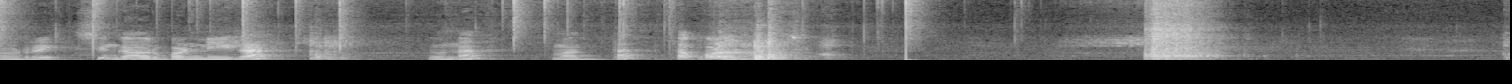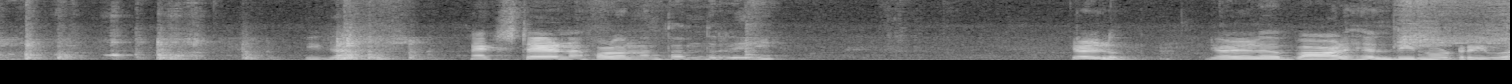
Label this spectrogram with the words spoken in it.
ನೋಡ್ರಿ ಶೇಂಗಾ ಹುರ್ಕೊಂಡು ಈಗ. ಇವನ್ನ ಮತ್ತೆ ತಗೊಳ್ಳೋಣ ಈಗ ನೆಕ್ಸ್ಟ್ ಏನು ಹಾಕೊಳ್ಳೋಣ ಅಂತಂದ್ರಿ. ಎಳ್ಳು ಎಳ್ಳು ಭಾಳ ಹೆಲ್ದಿ ನೋಡ್ರಿ ಇವ.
